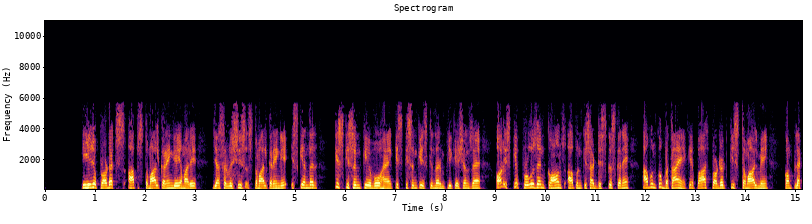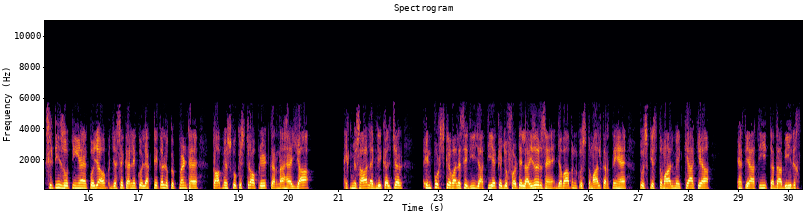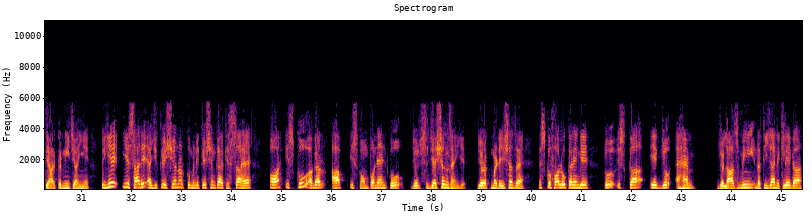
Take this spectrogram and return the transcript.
کہ یہ جو پروڈکٹس آپ استعمال کریں گے، ہمارے یا سروسز استعمال کریں گے، اس کے اندر کس قسم کے وہ ہیں، کس قسم کے اس کے اندر امپلیکیشنز ہیں اور اس کے پروز اینڈ کونس آپ ان کے ساتھ ڈسکس کریں۔ آپ ان کو بتائیں کہ پاس پروڈکٹ کی استعمال میں کمپلیکسٹیز ہوتی ہیں، کوئی آپ جیسے کہہ لیں کوئی الیکٹریکل اکوپمنٹ ہے، تو آپ نے اس کو کس طرح آپریٹ کرنا ہے؟ یا ایک مثال ایگریکلچر انپٹس کے حوالے سے دی جاتی ہے کہ جو فرٹیلائزرز ہیں، جب آپ ان کو استعمال کرتے ہیں، تو اس کے استعمال میں کیا کیا احتیاطی تدابیر اختیار کرنی چاہیے؟ تو یہ یہ سارے ایجوکیشن اور کمیونیکیشن کا ایک حصہ ہے، اور اس کو اگر آپ اس کمپوننٹ کو، جو سجیشنز ہیں یہ، جو ریکمنڈیشنز ہیں، اس کو فالو کریں گے، تو اس کا ایک جو اہم جو لازمی نتیجہ نکلے گا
